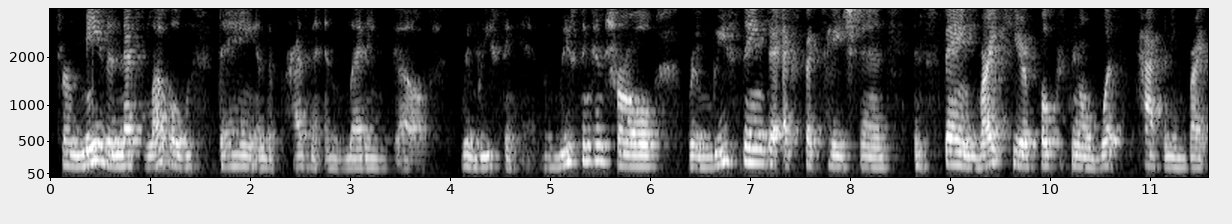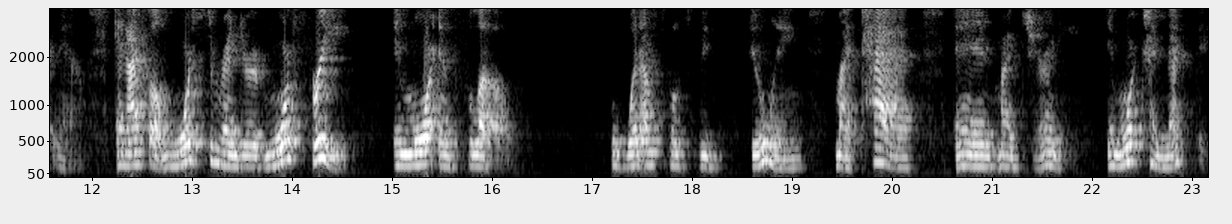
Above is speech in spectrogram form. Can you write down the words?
for me, the next level was staying in the present and letting go, releasing it, releasing control, releasing the expectation, and staying right here, focusing on what's happening right now. And I felt more surrendered, more free, and more in flow. But what I'm supposed to be doing, my path and my journey, and more connected,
